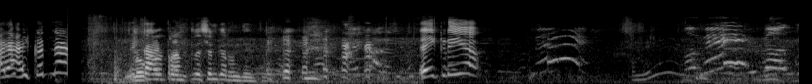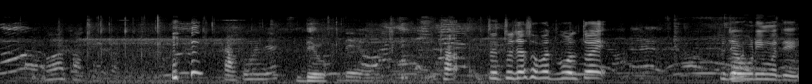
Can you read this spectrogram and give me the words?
अरे ऐकत नाही. कार्टून ट्रान्सलेशन करून ए, इकडे काकू म्हणजे? देव. देव. था- तो तुझ्यासोबत बोलतोय तुझ्या उडीमध्ये.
